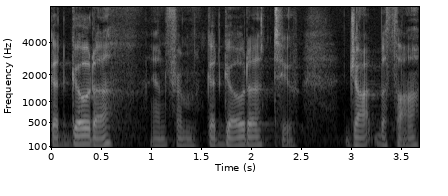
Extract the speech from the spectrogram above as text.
Gudgodah, and from Gudgodah to Jotbathah,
